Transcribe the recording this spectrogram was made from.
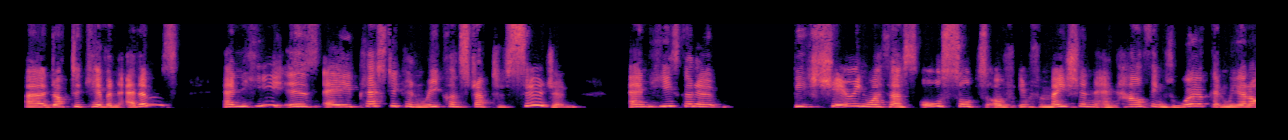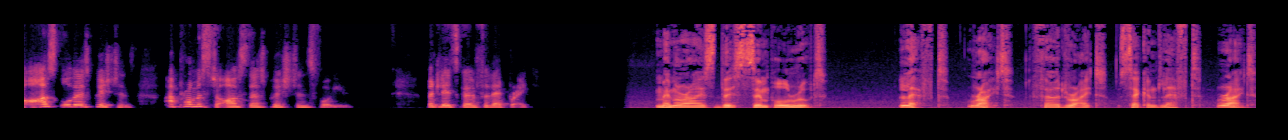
uh, Dr. Kevin Adams, and he is a plastic and reconstructive surgeon, and he's going to be sharing with us all sorts of information and how things work. And we're going to ask all those questions. I promise to ask those questions for you. But let's go for that break. Memorize this simple route left, right, third right, second left, right.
